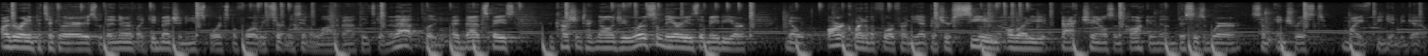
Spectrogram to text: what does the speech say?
Are there any particular areas within there? Like you'd mentioned esports before, we've certainly seen a lot of athletes get into that, that space, concussion technology. Where are some of the areas that maybe are, you know, aren't quite on the forefront yet, but you're seeing already back channels and talking to them, this is where some interest might begin to go?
